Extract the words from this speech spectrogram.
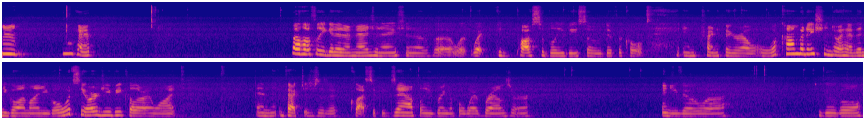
Hmm, okay. well, hopefully you get an imagination of uh, what, what could possibly be so difficult in trying to figure out well, what combination do I have. Then you go online, you go, what's the RGB color I want? And in fact, this is a classic example. You bring up a web browser and you go uh, to Google.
